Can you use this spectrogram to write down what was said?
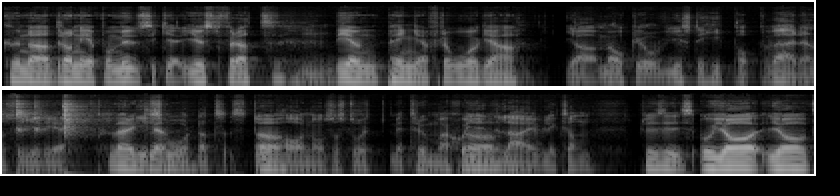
kunna dra ner på musiker. Just för att Mm. det är en pengafråga. Ja, men och just i hiphop-världen så är det, det är svårt att stå, Ja. ha någon som står med trummaskin Ja. live liksom. Precis, och jag, jag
